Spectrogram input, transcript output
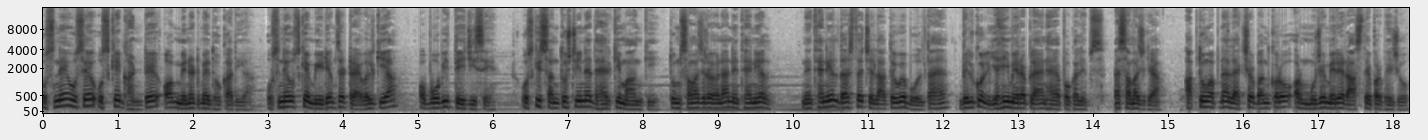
उसने उसे उसके घंटे और मिनट में धोखा दिया। उसने उसके मीडियम से ट्रैवल किया, और वो भी तेज़ी से। उसकी संतुष्टि ने धैर्य की मांग की। तुम समझ रहे हो ना निथेनियल नेथेनियल दर्द से चिल्लाते हुए बोलता है, बिल्कुल, यही मेरा प्लान है अपोकलिप्स मैं समझ गया। अब तुम अपना लेक्चर बंद करो और मुझे मेरे रास्ते पर भेजो।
